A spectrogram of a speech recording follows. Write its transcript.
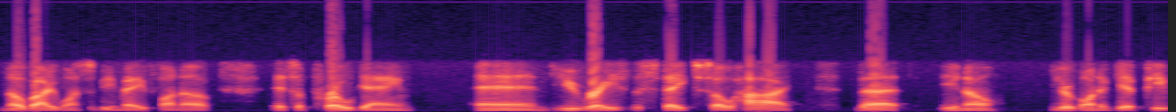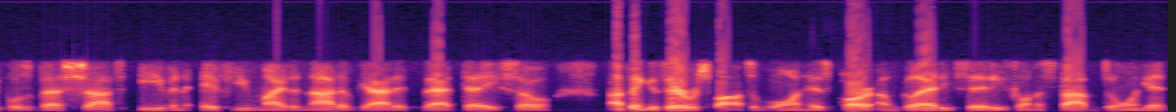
Nobody wants to be made fun of. It's a pro game, and you raise the stakes so high that you know you're going to get people's best shots, even if you might have not have got it that day. So I think it's irresponsible on his part. I'm glad he said he's going to stop doing it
